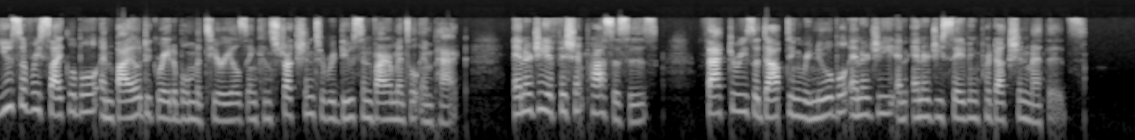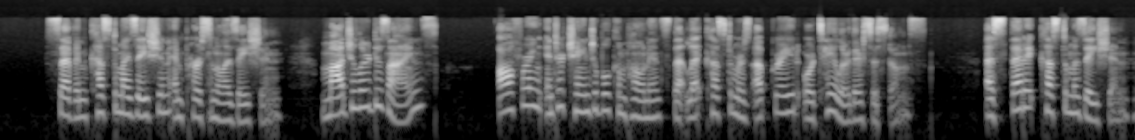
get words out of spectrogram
Use of recyclable and biodegradable materials in construction to reduce environmental impact energy efficient processes, factories adopting renewable energy and energy saving production methods. 7. Customization and personalization. Modular designs, offering interchangeable components that let customers upgrade or tailor their systems. Aesthetic customization,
